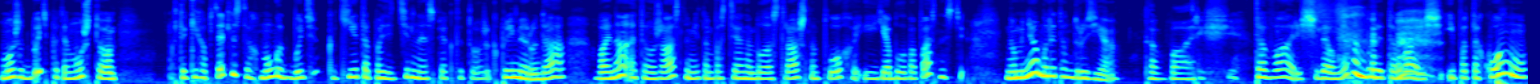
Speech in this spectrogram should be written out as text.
может быть, потому что в таких обстоятельствах могут быть какие-то позитивные аспекты тоже. К примеру, да, война — это ужасно, мне там постоянно было страшно, плохо, и я была в опасности, но у меня были там друзья. Товарищи. Товарищи, да, у меня там были товарищи. И по такому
